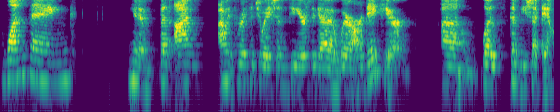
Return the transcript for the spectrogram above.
one thing you know that i'm i went through a situation a few years ago where our daycare um, was going to be shut down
